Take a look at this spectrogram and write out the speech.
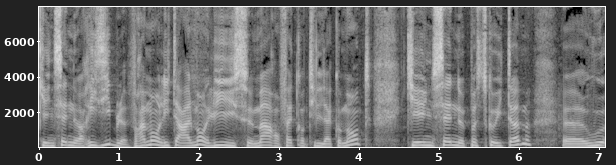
qui est une scène risible, vraiment littéralement, et lui il se marre en fait quand il la commente, qui est une scène post-coitum où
